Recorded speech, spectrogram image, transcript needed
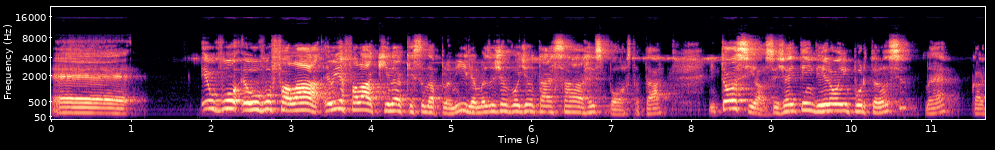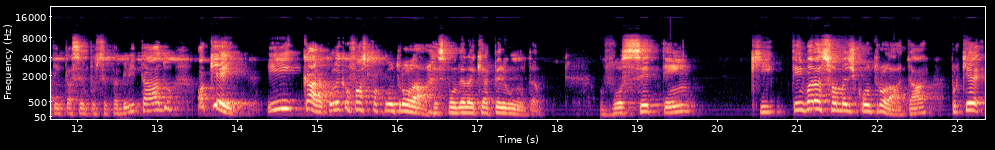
É... Eu vou, eu vou falar, eu ia falar aqui na questão da planilha, mas eu já vou adiantar essa resposta, tá? Então, assim, ó, vocês já entenderam a importância, né? Cara tem que estar 100% habilitado. Ok. E, cara, como é que eu faço para controlar? Respondendo aqui a pergunta. Você tem que. Tem várias formas de controlar, tá? Porque,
